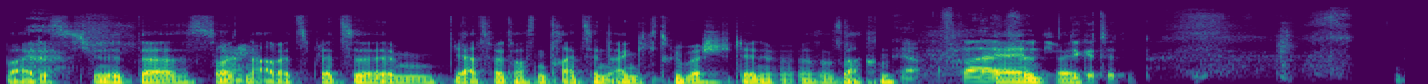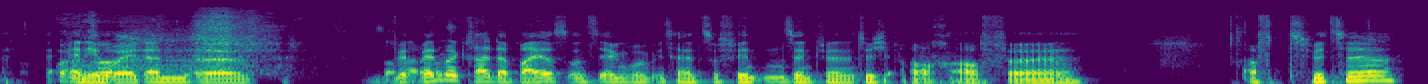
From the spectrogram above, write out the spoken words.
Beides. Ich finde, da sollten Arbeitsplätze im Jahr 2013 eigentlich drüber stehen über so Sachen. Ja, Freiheit für Anyway. dicke Titten. Oder Anyway, dann, äh, wenn wenn man gerade dabei ist, uns irgendwo im Internet zu finden, sind wir natürlich auch auf, äh, auf Twitter,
